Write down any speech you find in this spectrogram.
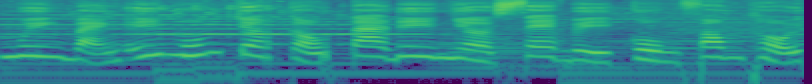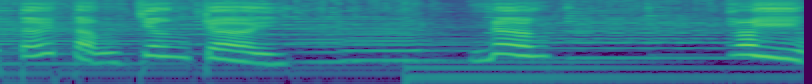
Nguyên bản ý muốn cho cậu ta đi nhờ xe bị cuồng phong thổi tới tận chân trời. Nương. Y.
